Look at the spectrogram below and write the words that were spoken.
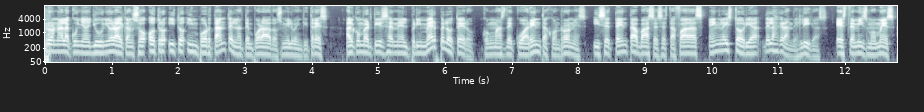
Ronald Acuña Jr. alcanzó otro hito importante en la temporada 2023, al convertirse en el primer pelotero con más de 40 jonrones y 70 bases estafadas en la historia de las grandes ligas. Este mismo mes,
